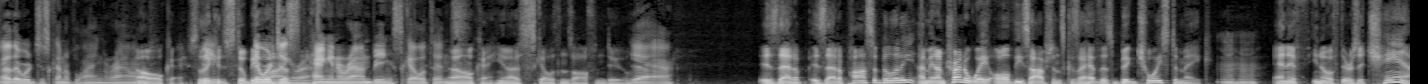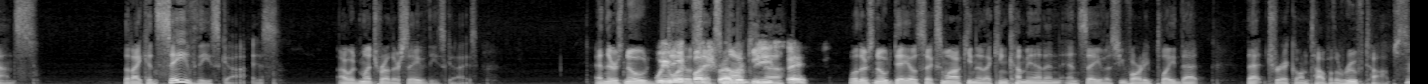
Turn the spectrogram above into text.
Oh, they were just kind of lying around. Oh, okay. So they Being- could still be They were just around. hanging around, being skeletons. Oh, okay. You know, as skeletons often do. Yeah. Is that a is that a possibility? I mean, I'm trying to weigh all these options because I have this big choice to make. Mm-hmm. And if you know, if there's a chance that I can save these guys, I would much rather save these guys. And there's no We Deus would much ex rather machina. be safe. Well, there's no Deus ex machina that can come in and, and save us. You've already played that that trick on top of the rooftops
